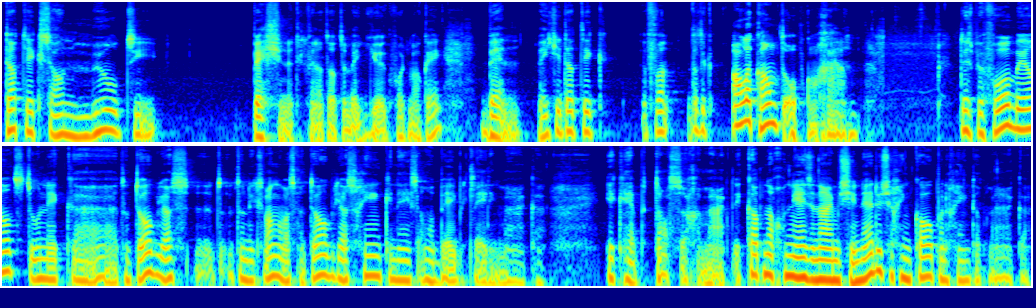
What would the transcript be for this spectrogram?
dat ik zo'n multi-passionate, ik vind dat dat een beetje jeuk wordt, maar oké, ben. Weet je, dat ik, van, dat ik alle kanten op kan gaan. Dus bijvoorbeeld toen ik, uh, toen, Tobias, toen ik zwanger was van Tobias, ging ik ineens allemaal babykleding maken. Ik heb tassen gemaakt. Ik had nog niet eens een naaimachine, dus je ging kopen en ging ik dat maken.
